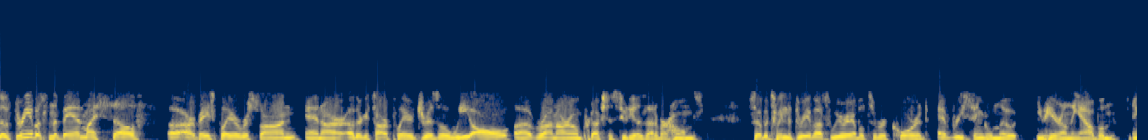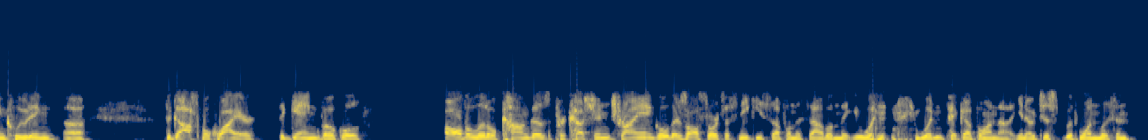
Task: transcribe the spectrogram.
So three of us in the band, myself, uh, our bass player Rasan, and our other guitar player Drizzle, we all uh, run our own production studios out of our homes. So between the three of us, we were able to record every single note you hear on the album, including uh, the gospel choir, the gang vocals, all the little congas, percussion, triangle. There's all sorts of sneaky stuff on this album that you wouldn't wouldn't pick up on, uh, you know, just with one listen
